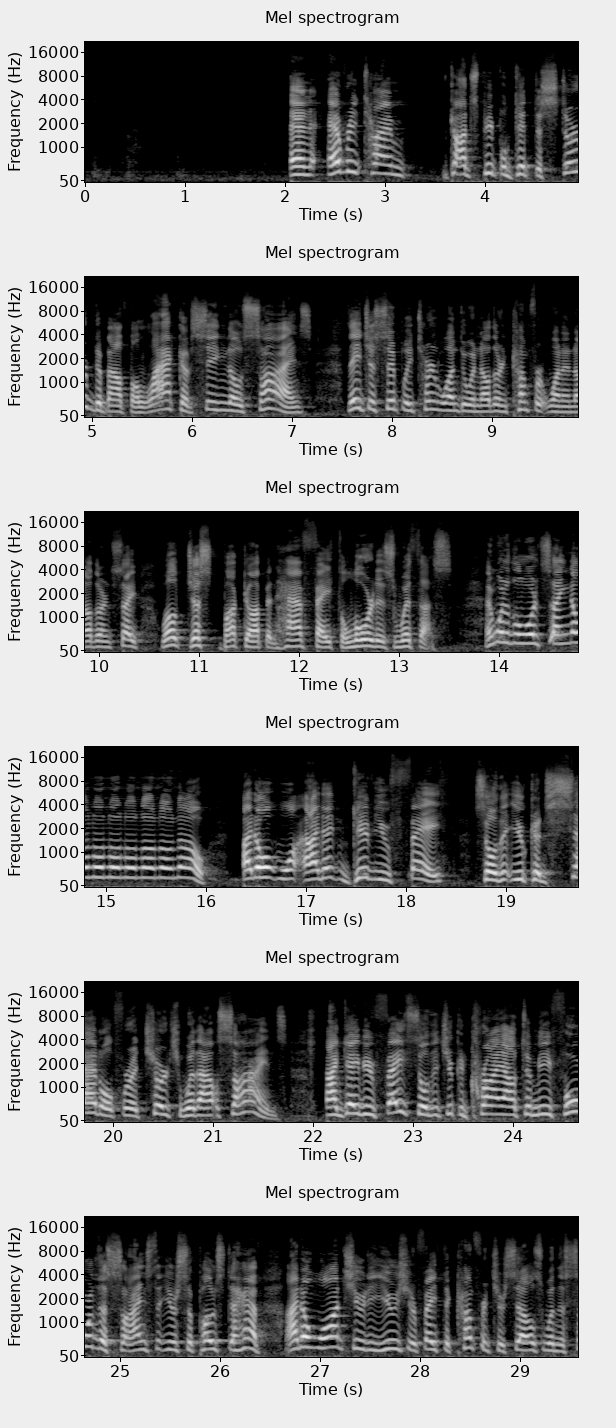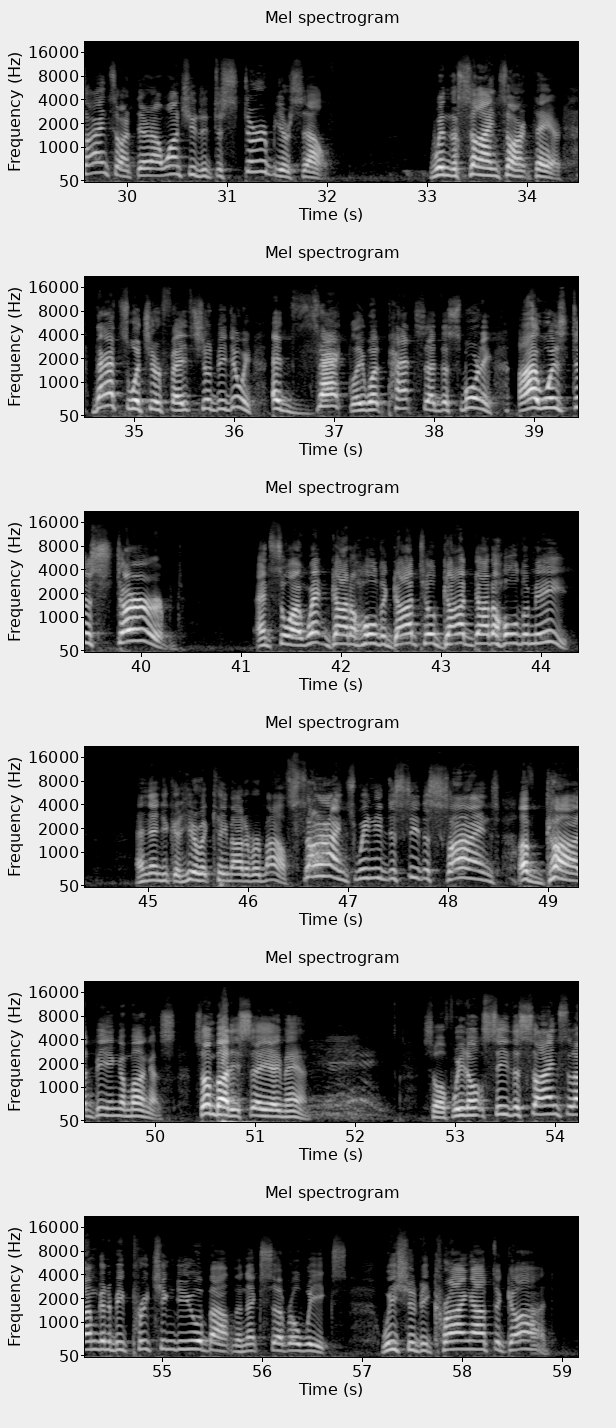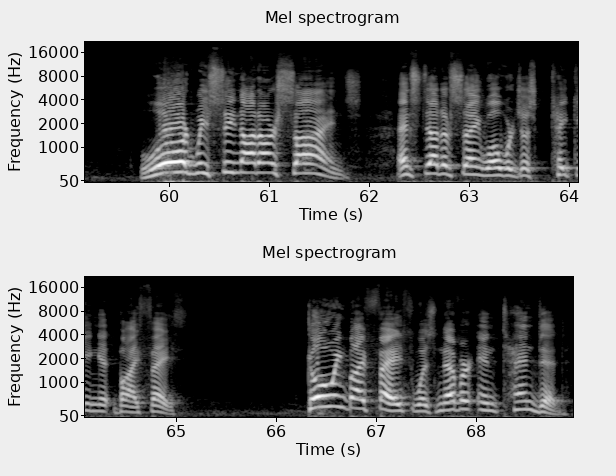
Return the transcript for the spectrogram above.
And every time God's people get disturbed about the lack of seeing those signs, they just simply turn one to another and comfort one another and say, Well, just buck up and have faith. The Lord is with us. And what are the Lord saying? No, no, no, no, no, no, no. I don't want I didn't give you faith so that you could settle for a church without signs. I gave you faith so that you could cry out to me for the signs that you're supposed to have. I don't want you to use your faith to comfort yourselves when the signs aren't there. I want you to disturb yourself when the signs aren't there. That's what your faith should be doing. Exactly what Pat said this morning. I was disturbed. And so I went and got a hold of God till God got a hold of me. And then you could hear what came out of her mouth. Signs. We need to see the signs of God being among us. Somebody say amen. amen. So if we don't see the signs that I'm going to be preaching to you about in the next several weeks, we should be crying out to God. Lord, we see not our signs instead of saying, well, we're just taking it by faith. Going by faith was never intended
